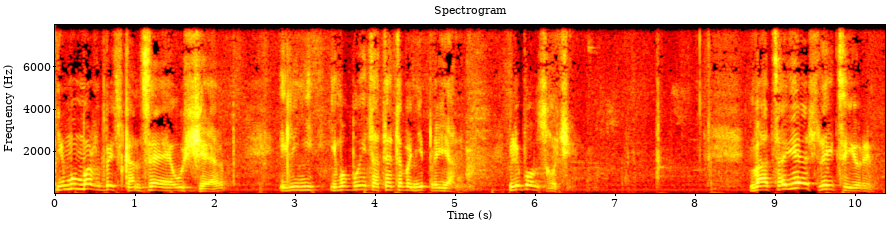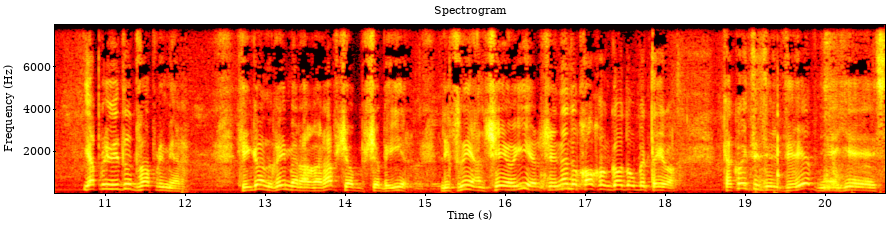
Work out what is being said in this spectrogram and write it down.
Ему может быть в конце ущерб, или не, ему будет от этого неприятно. В любом случае. Вацаеш Нейциюрим. Я приведу два примера. Хигон Реймер Аварав Шабеир, Лифны Аншео Ир, Шейнену Хохон Годул Бетейро. Какой-то деревне есть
